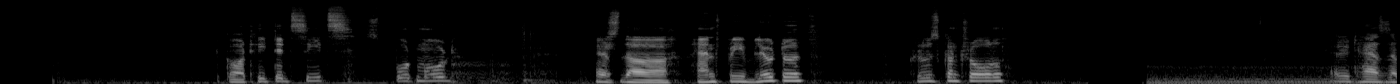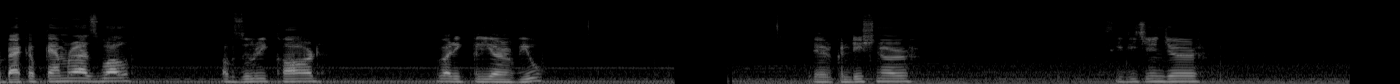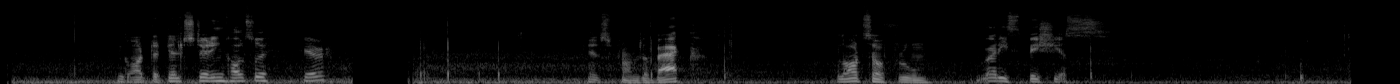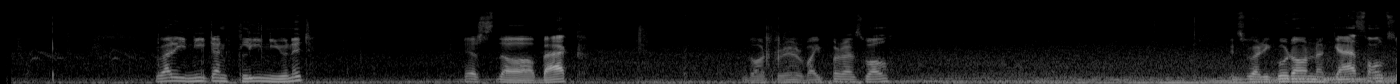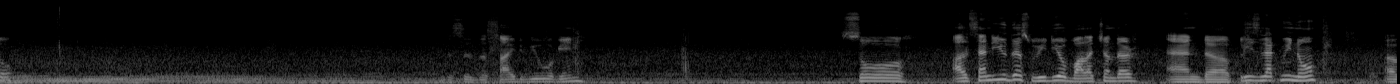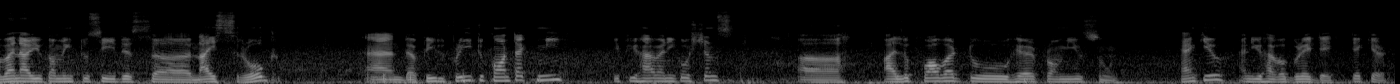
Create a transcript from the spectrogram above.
Got heated seats, sport mode. Here's the hand-free Bluetooth, cruise control. Here it has a backup camera as well, auxiliary card, very clear view. Air conditioner, CD changer. Got the tilt steering also here. Here's from the back. Lots of room, very spacious. Very neat and clean unit. Here's the back. Got rear wiper as well. It's very good on gas also. This is the side view again so I'll send you this video Balachander and uh, please let me know uh, when are you coming to see this uh, nice Rogue and uh, feel free to contact me if you have any questions. Uh, I look forward to hear from you soon. Thank you and you have a great day. Take care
